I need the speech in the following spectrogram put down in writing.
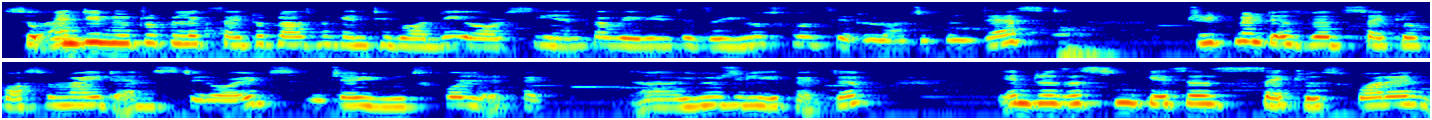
So anti-neutrophilic cytoplasmic antibody or c-ANCA variant is a useful serological test. Treatment is with cyclophosphamide and steroids which are useful effect, uh, usually effective. In resistant cases, cyclosporin,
